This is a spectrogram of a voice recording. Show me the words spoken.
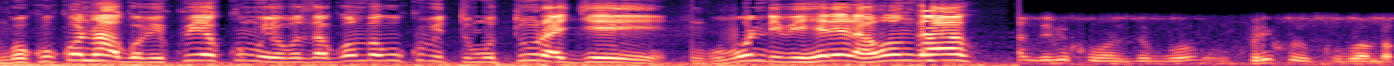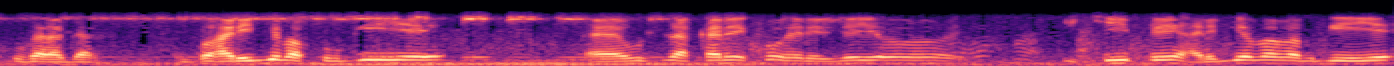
Ngo kuko ntabwo bikwiye ko umuyobozi agomba gukubita umuturage. Ngo ubundi biherere aho ngaho. Bikunze ubwo ukuri kugomba kugaragara. Ubwo hari ibyo bakubwiye ushize akarere koherejeyo ikipe hari ibyo bababwiye.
